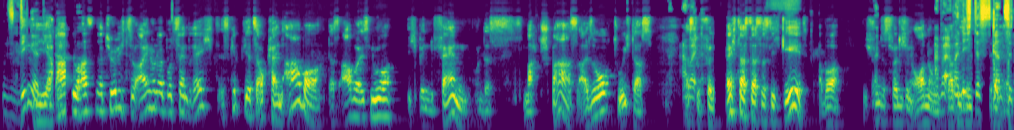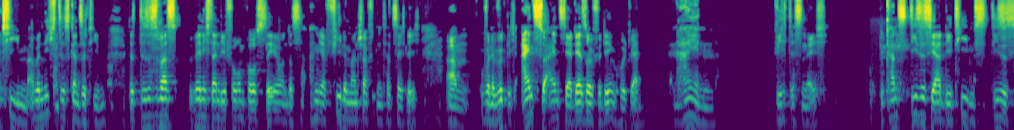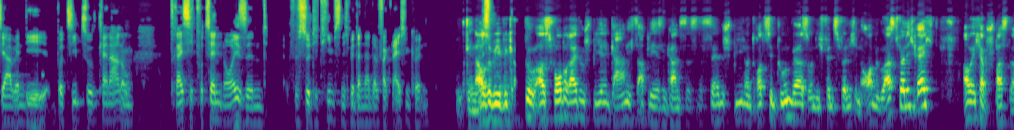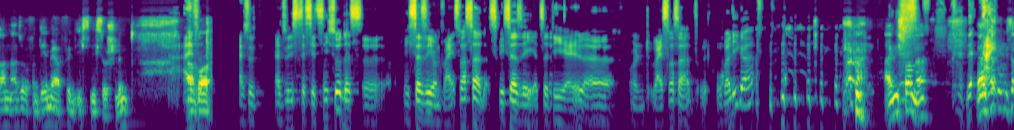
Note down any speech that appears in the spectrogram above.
Dinge. Ja, da du hast natürlich zu 100% recht. Es gibt jetzt auch kein Aber. Das Aber ist nur, ich bin Fan und das macht Spaß. Also tue ich das. Aber, dass du völlig recht hast, dass das nicht geht. Aber ich finde es völlig in Ordnung. Aber, aber nicht das ganze Team. Aber nicht das ganze Team. Das, das, ist was, wenn ich dann die Forum-Posts sehe, und das haben ja viele Mannschaften tatsächlich, ähm, wo dann wirklich eins zu eins, ja, der soll für den geholt werden. Nein, wird es nicht. Du kannst dieses Jahr die Teams, dieses Jahr, wenn die im Prinzip zu, keine Ahnung, 30 Prozent neu sind, wirst du die Teams nicht miteinander vergleichen können. Genauso wie du aus Vorbereitungsspielen gar nichts ablesen kannst. Das ist dasselbe Spiel und trotzdem tun wir es und ich finde es völlig in Ordnung. Du hast völlig recht, aber ich habe Spaß dran. Also von dem her finde ich es nicht so schlimm. Also, aber, also, also ist das jetzt nicht so, dass äh, Riesersee und Weißwasser, das Riesersee jetzt DL äh, und Weißwasser Oberliga? Eigentlich schon, ne? ne ja, ich habe übrigens,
